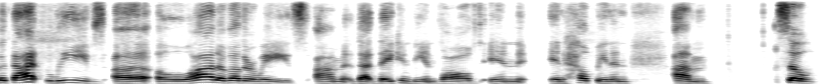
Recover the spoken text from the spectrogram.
but that leaves a, a, lot of other ways um, that they can be involved in in helping. And um, so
